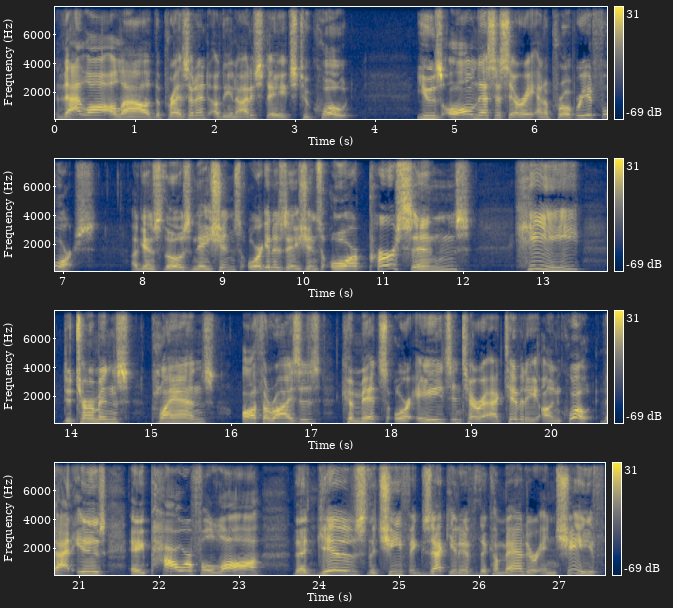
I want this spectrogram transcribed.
That law allowed the President of the United States to, quote, use all necessary and appropriate force against those nations, organizations, or persons he determines, plans, authorizes, commits or aids in terror activity, unquote. That is a powerful law that gives the chief executive, the commander in chief,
